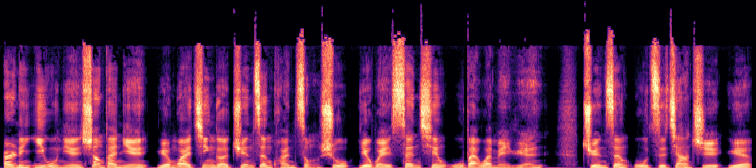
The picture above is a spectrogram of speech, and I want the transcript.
二零一五年上半年，员外金额捐赠款总数约为三千五百万美元，捐赠物资价值约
